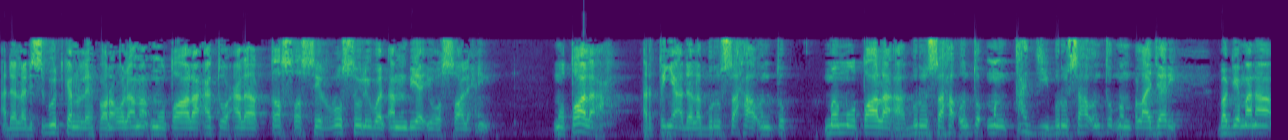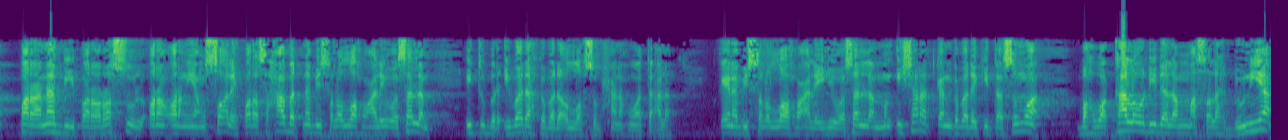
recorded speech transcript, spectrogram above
adalah disebutkan oleh para ulama mutala'atu ala qasasir rusuli wal anbiya'i was salihin. Mutala'ah artinya adalah berusaha untuk memutalaah, berusaha untuk mengkaji, berusaha untuk mempelajari bagaimana para nabi, para rasul, orang-orang yang saleh, para sahabat Nabi Shallallahu Alaihi Wasallam itu beribadah kepada Allah Subhanahu Wa Taala. Kayak Nabi Shallallahu Alaihi Wasallam mengisyaratkan kepada kita semua bahwa kalau di dalam masalah dunia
